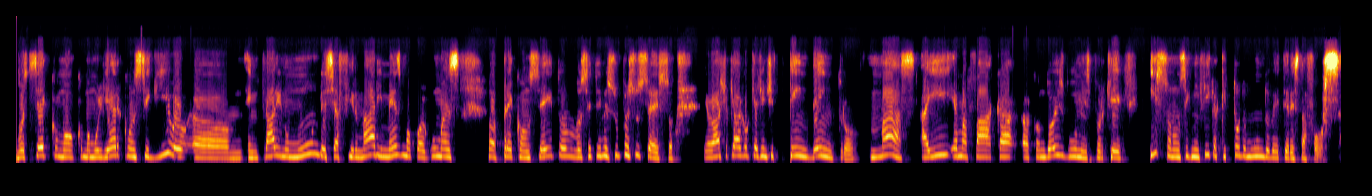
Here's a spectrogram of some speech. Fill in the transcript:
você como como mulher conseguiu uh, entrar no mundo e se afirmar e mesmo com algumas uh, preconceitos, você teve super sucesso. Eu acho que é algo que a gente tem dentro, mas aí é uma faca uh, com dois gumes, porque isso não significa que todo mundo vai ter esta força.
